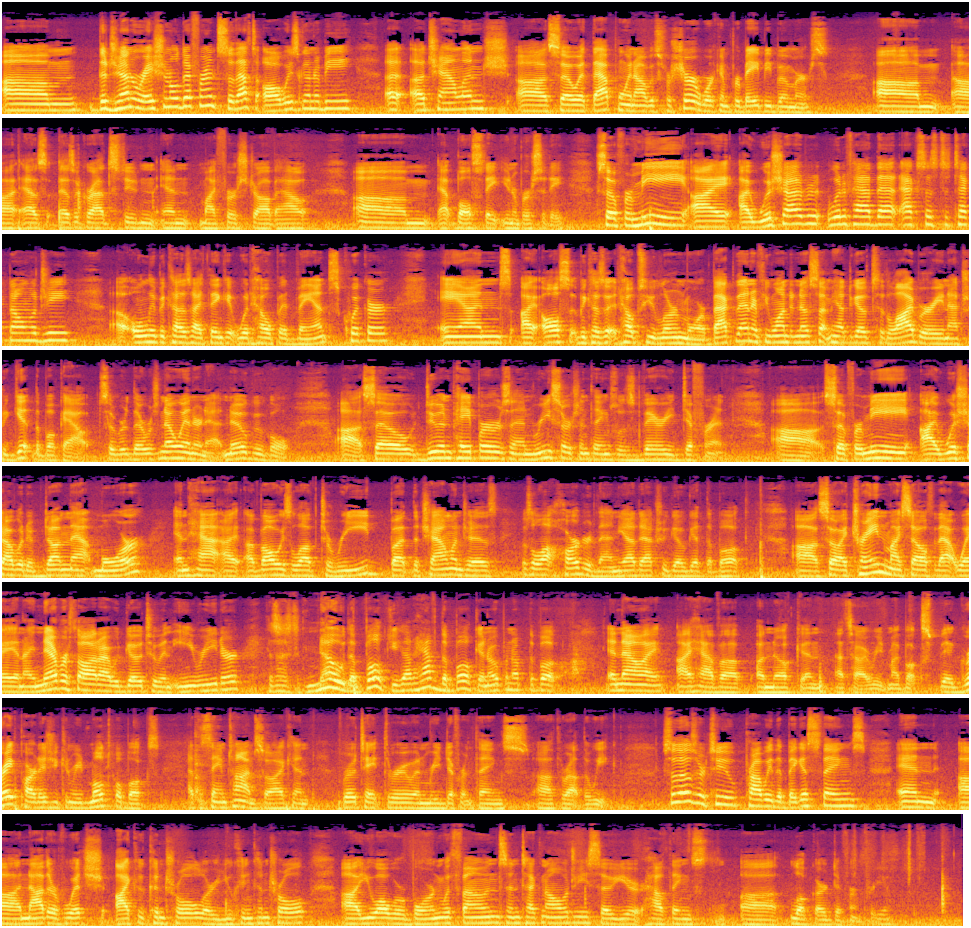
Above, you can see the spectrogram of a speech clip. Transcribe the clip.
Um, the generational difference, so that's always going to be a, a challenge. Uh, so at that point, I was for sure working for baby boomers um, uh, as, as a grad student and my first job out um, at Ball State University. So for me, I, I wish I would have had that access to technology, uh, only because I think it would help advance quicker. And I also, because it helps you learn more. Back then, if you wanted to know something, you had to go to the library and actually get the book out. So there was no internet, no Google. Uh, so doing papers and research and things was very different. Uh, so for me, I wish I would have done that more and had I, have always loved to read, but the challenge is it was a lot harder then. You had to actually go get the book. Uh, so I trained myself that way, and I never thought I would go to an e-reader because I said, "No, the book. You got to have the book and open up the book." And now I, I have a, a Nook, and that's how I read my books. The great part is you can read multiple books at the same time, so I can rotate through and read different things uh, throughout the week. So those are two probably the biggest things, and uh, neither of which I could control or you can control. Uh, you all were born with phones and technology, so your how things uh, look are different for you.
